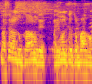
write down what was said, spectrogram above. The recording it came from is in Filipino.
gracias al educador que cayó en el bajo.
